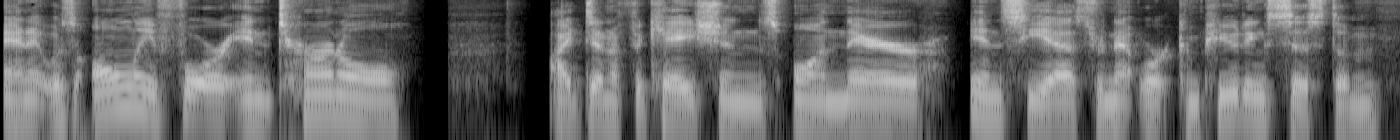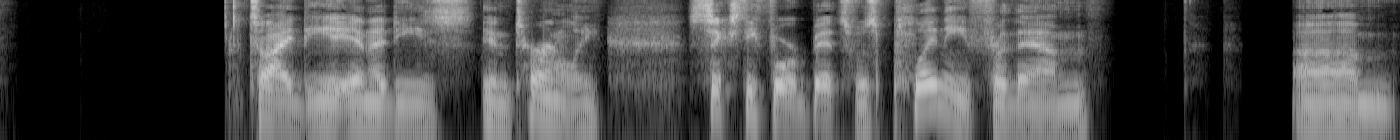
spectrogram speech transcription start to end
And it was only for internal identifications on their NCS or network computing system to ID entities internally. 64 bits was plenty for them. Um,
